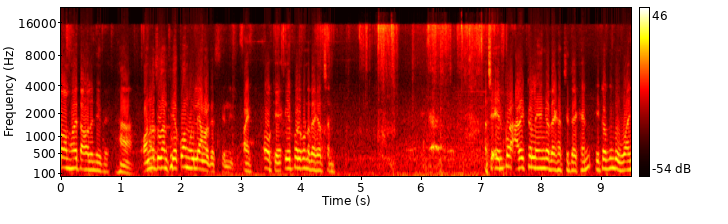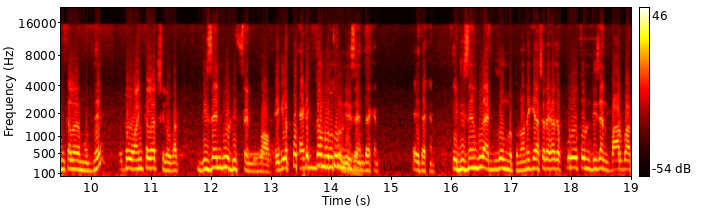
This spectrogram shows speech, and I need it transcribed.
কম হয় তাহলে নেবে। হ্যাঁ অন্য দোকান থেকে কম হইলে আমার কাছে নিবে। ফাইন ওকে এরপরে কোনটা দেখাচ্ছেন? আচ্ছা এরপর আরেকটা লেহেঙ্গা দেখাচ্ছি দেখেন। এটাও কিন্তু ওয়াইন কালারের মধ্যে। ওটা ওয়াইন কালার ছিল বাট ডিজাইনগুলো ডিফারেন্ট ওয়াও এগুলো প্রত্যেকটা একদম নতুন ডিজাইন দেখেন। এই দেখেন এই ডিজাইনগুলো একদম নতুন। অনেকে আছে দেখা যায় পুরাতন ডিজাইন বারবার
